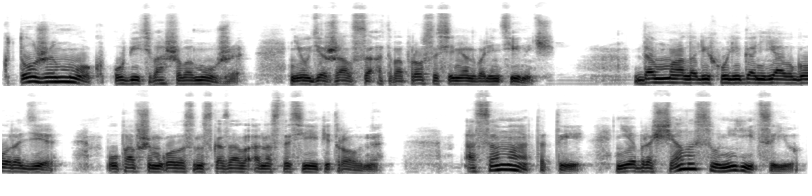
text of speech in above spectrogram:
кто же мог убить вашего мужа?» Не удержался от вопроса Семен Валентинович. «Да мало ли хулиганья в городе!» — упавшим голосом сказала Анастасия Петровна. «А сама-то ты не обращалась в милицию?»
